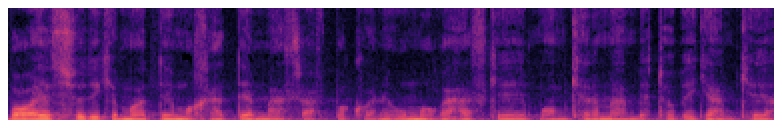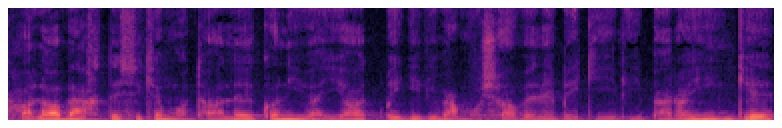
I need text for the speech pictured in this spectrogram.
باعث شده که ماده مخدر مصرف بکنه. اون موقع هست که ممکنه من به تو بگم که حالا وقتشی که مطالعه کنی و یاد بگیری و مشاوره بگیری برای اینکه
